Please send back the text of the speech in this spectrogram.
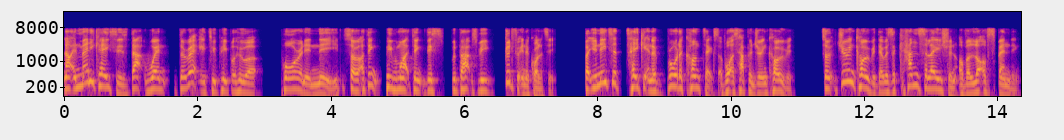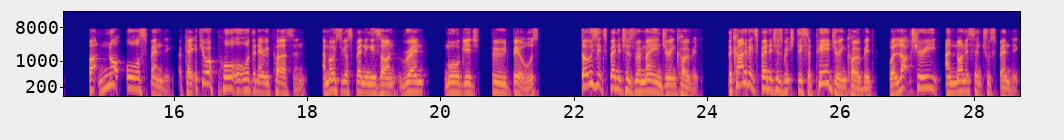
now, in many cases, that went directly to people who are poor and in need. So I think people might think this would perhaps be good for inequality. But you need to take it in a broader context of what's happened during COVID. So during COVID, there was a cancellation of a lot of spending, but not all spending. Okay. If you're a poor or ordinary person and most of your spending is on rent, mortgage, food, bills, those expenditures remain during COVID. The kind of expenditures which disappeared during COVID were luxury and non essential spending.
